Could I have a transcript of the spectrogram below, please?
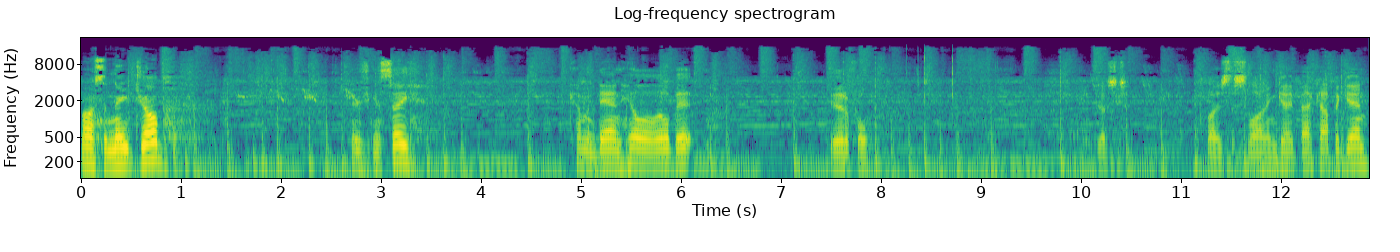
Nice and neat job. As you can see, coming downhill a little bit. Beautiful. Just close the sliding gate back up again.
